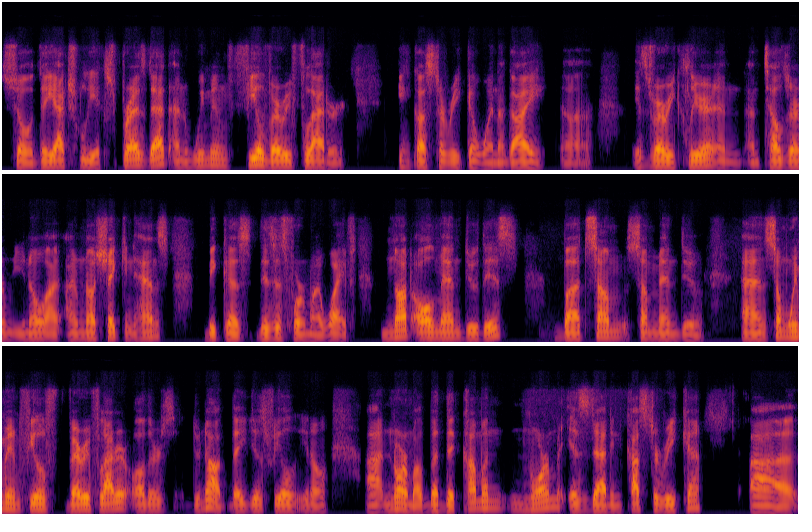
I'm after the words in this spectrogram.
So they actually express that and women feel very flattered in Costa Rica when a guy uh, is very clear and, and tells them, you know, I, I'm not shaking hands because this is for my wife. Not all men do this, but some some men do. And some women feel very flattered others do not. They just feel you know uh, normal. But the common norm is that in costa rica uh,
